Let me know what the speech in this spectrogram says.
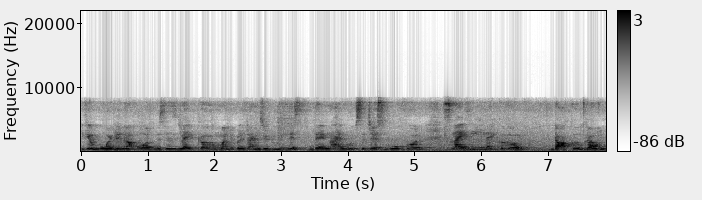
If you're bold enough or this is like uh, multiple times you're doing this then I would suggest go for slightly like a darker brown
